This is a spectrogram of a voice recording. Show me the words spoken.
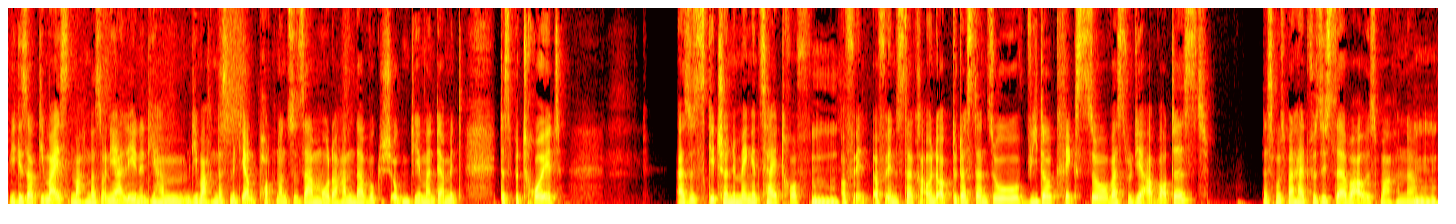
wie gesagt, die meisten machen das nicht alleine, die haben, die machen das mit ihren Partnern zusammen oder haben da wirklich irgendjemand, der mit das betreut. Also es geht schon eine Menge Zeit drauf mhm. auf, auf Instagram. Und ob du das dann so wiederkriegst, so was du dir erwartest, das muss man halt für sich selber ausmachen, ne? Mhm.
